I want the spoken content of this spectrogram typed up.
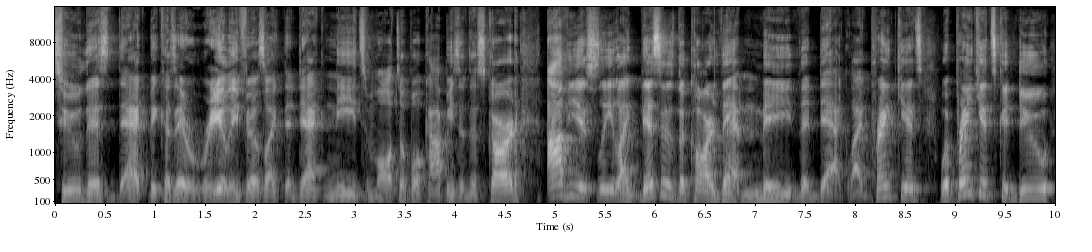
to this deck because it really feels like the deck needs multiple copies of this card. Obviously, like this is the card that made the deck. Like Prank Kids, what Prank Kids could do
